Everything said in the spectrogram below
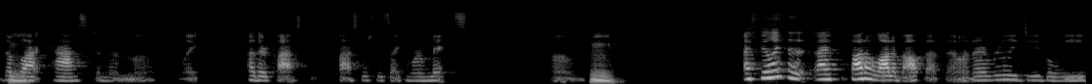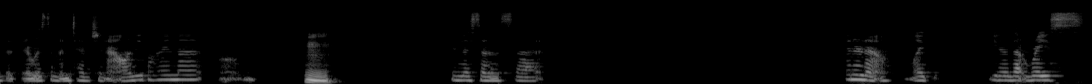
the Hmm. black cast and then the like other class class which was like more mixed. Um, Hmm. I feel like that I've thought a lot about that though, and I really do believe that there was some intentionality behind that. Um, Hmm. in the sense that I don't know, like you know that race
